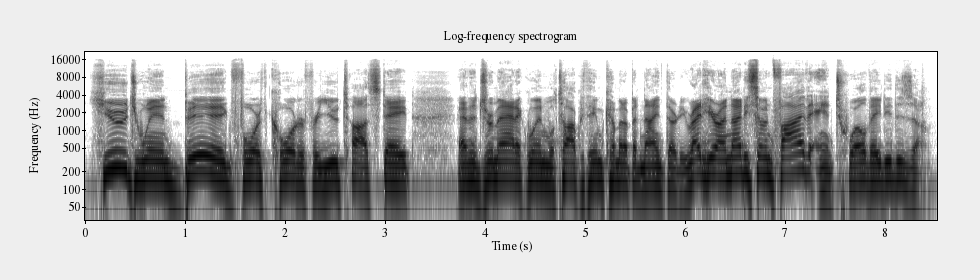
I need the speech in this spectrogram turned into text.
Huge win, big fourth quarter for Utah State, and a dramatic win. We'll talk with him coming up at 9:30 right here on 97.5 and 1280 The Zone.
